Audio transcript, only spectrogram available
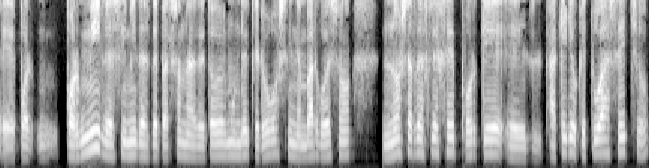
eh, por, miles y miles de personas de todo el mundo y que luego, sin embargo, eso no se refleje porque aquello que tú has hecho,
